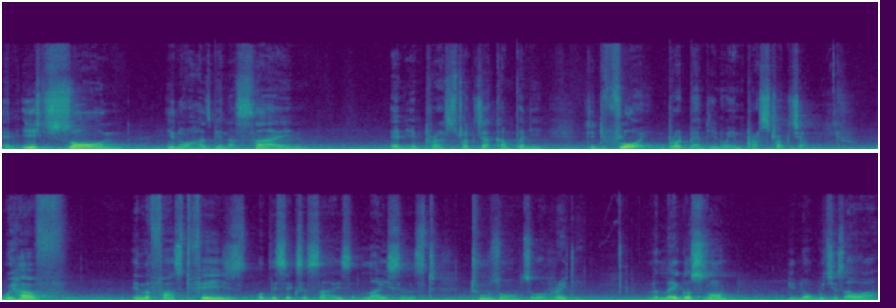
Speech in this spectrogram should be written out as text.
And each zone you know, has been assigned an infrastructure company to deploy broadband you know, infrastructure. We have in the first phase of this exercise, licensed two zones already. The Lagos zone, you know, which is our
